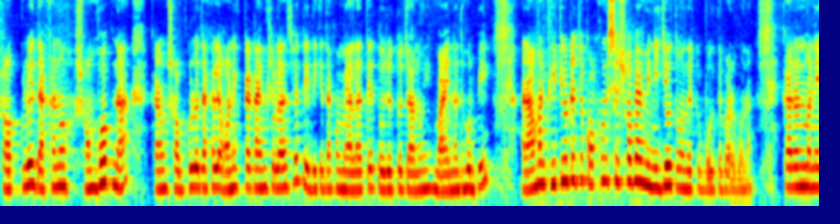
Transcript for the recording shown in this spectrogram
সবগুলোই দেখানো সম্ভব না, কারণ সবগুলো দেখালে অনেকটা টাইম চলে আসবে। তো এদিকে দেখো মেলাতে তোজো তো জানোই, বায়না ধরবেই। আর আমার ভিডিওটা যে কখন শেষ হবে আমি নিজেও তোমাদেরকে বলতে পারব না। কারণ মানে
